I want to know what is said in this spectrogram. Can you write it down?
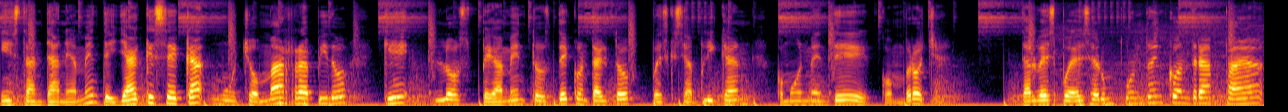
instantáneamente ya que seca mucho más rápido que los pegamentos de contacto pues que se aplican comúnmente con brocha tal vez puede ser un punto en contra para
